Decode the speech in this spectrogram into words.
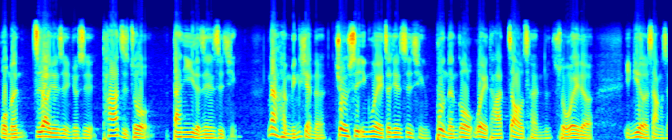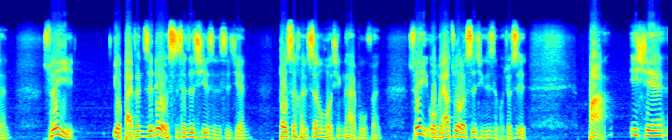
我们知道一件事情，就是他只做单一的这件事情。那很明显的，就是因为这件事情不能够为他造成所谓的营业额上升，所以有百分之六十甚至七十的时间都是很生活形态部分。所以我们要做的事情是什么？就是把一些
